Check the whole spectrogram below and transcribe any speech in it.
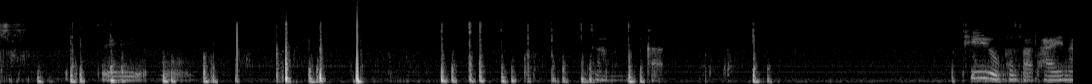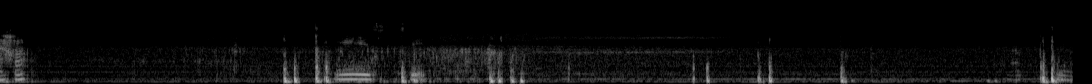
สเตริโอจำกัด ที่อยู่ภาษาไทยนะคะยี่สิบหนึ่ง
